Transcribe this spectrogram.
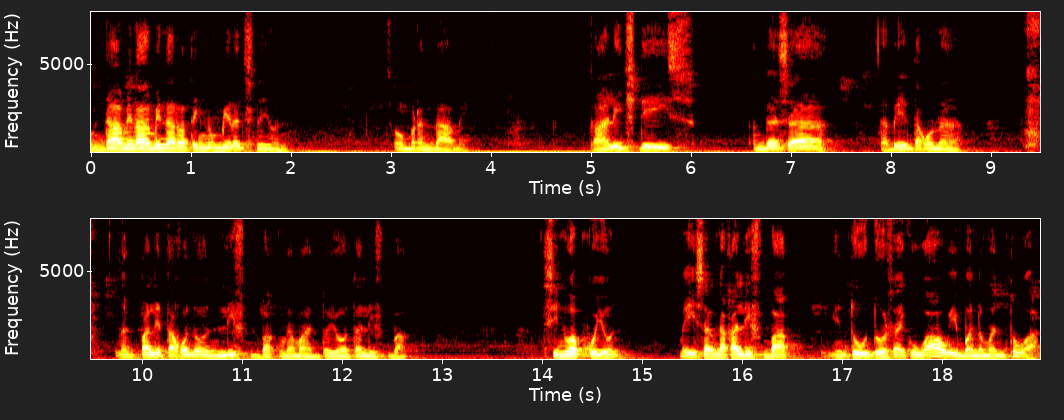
Ang dami namin narating nung Mirage na yun. Sobrang dami. College days, hanggang sa nabenta ko na. Nagpalit ako noon, liftback naman, Toyota liftback. Sinwap ko yun. May isang naka-liftback, yung two doors. Sabi ko, wow, iba naman to ah.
